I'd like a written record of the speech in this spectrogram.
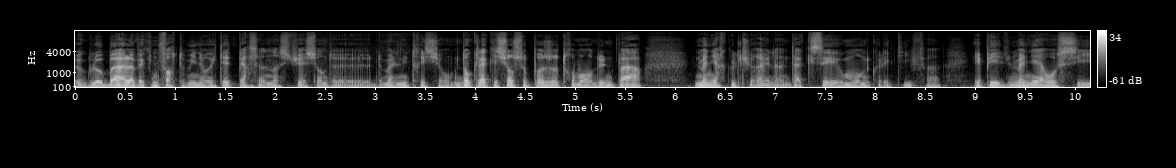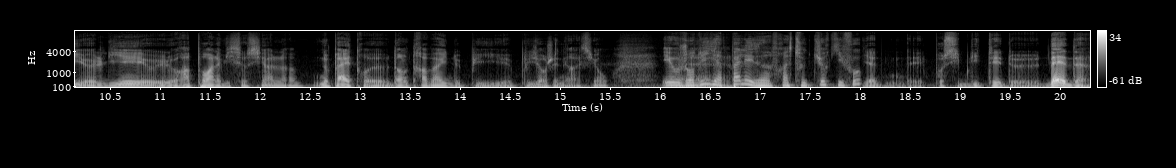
euh, global avec une forte minorité de personnes en situation de, de malnutrition. Donc la question se pose autrement. D'une part, d'une manière culturelle, hein, d'accès au monde collectif, hein, et puis d'une manière aussi euh, liée au rapport à la vie sociale. Hein, ne pas être dans le travail depuis plusieurs générations. Et aujourd'hui, il n'y a pas les infrastructures qu'il faut Il y a des possibilités d'aide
